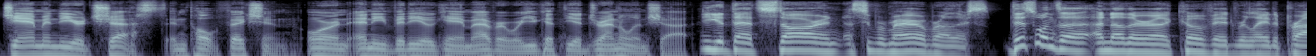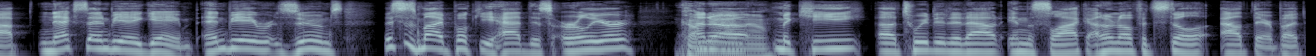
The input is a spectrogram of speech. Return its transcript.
jam into your chest in Pulp Fiction or in any video game ever, where you get the adrenaline shot. You get that star in Super Mario Brothers. This one's a, another uh, COVID related prop. Next NBA game, NBA resumes. This is my bookie had this earlier. Come I know uh. McKee uh, tweeted it out in the Slack. I don't know if it's still out there, but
